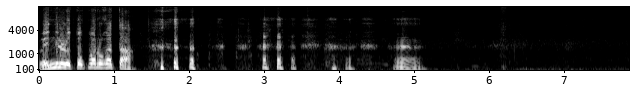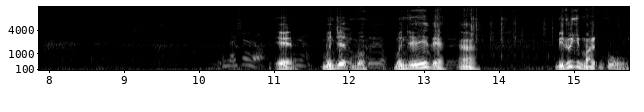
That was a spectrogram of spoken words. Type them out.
웬일로 똑바로 갔다? 예. 하셔요. 예, 먼저 뭐 먼저 해야 돼. 어. 미루지 말고.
